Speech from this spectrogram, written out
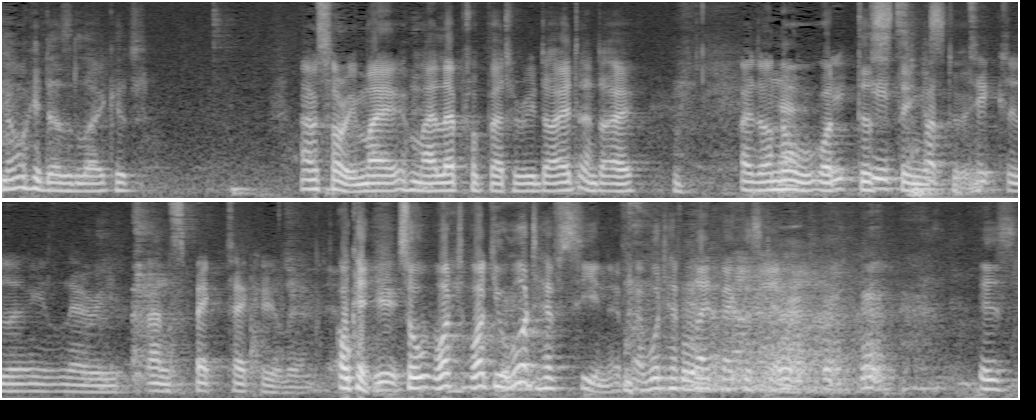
No, he doesn't like it. I'm sorry, my, my laptop battery died and I I don't know what it- this thing is doing. It's particularly unspectacular. Okay, so what, what you would have seen if I would have played back this demo is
